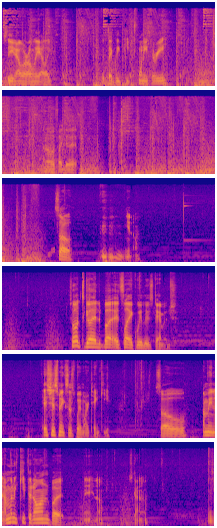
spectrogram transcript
So, you know, we're only at like, looks like we peak 23. I don't know if I do it. So, you know. So it's good, but it's like we lose damage. It just makes us way more tanky. So, I mean, I'm going to keep it on, but, you know, it's kind of...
